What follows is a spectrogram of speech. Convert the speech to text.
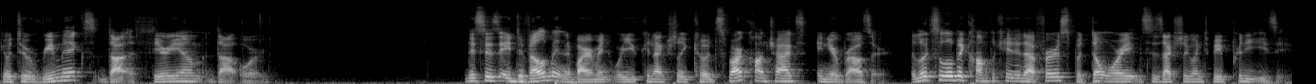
go to remix.ethereum.org. This is a development environment where you can actually code smart contracts in your browser. It looks a little bit complicated at first, but don't worry, this is actually going to be pretty easy.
